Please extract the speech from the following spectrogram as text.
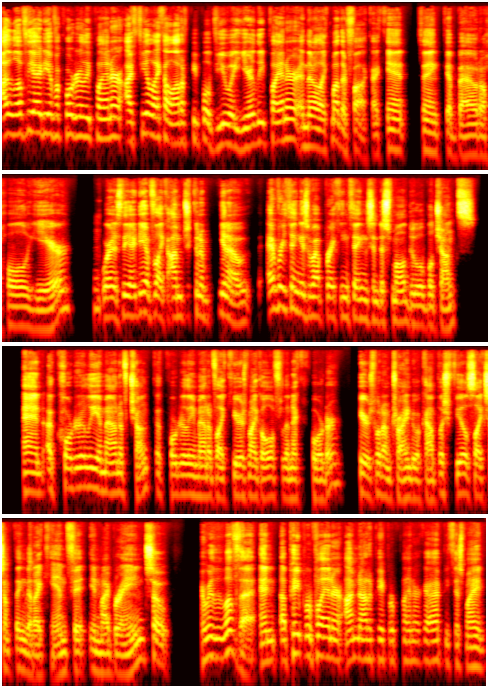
I love the idea of a quarterly planner. I feel like a lot of people view a yearly planner and they're like, motherfuck, I can't think about a whole year. Mm. Whereas the idea of like, I'm just going to, you know, everything is about breaking things into small, doable chunks. And a quarterly amount of chunk, a quarterly amount of like, here's my goal for the next quarter. Here's what I'm trying to accomplish feels like something that I can fit in my brain. So I really love that. And a paper planner, I'm not a paper planner guy because my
